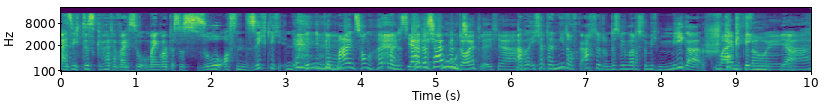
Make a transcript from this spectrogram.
als ich das gehört habe, war ich so, oh mein Gott, das ist so offensichtlich. In, in dem normalen Song hört man das Ja, wirklich das hört gut. man deutlich, ja. Aber ich habe da nie drauf geachtet und deswegen war das für mich mega shocking. Mindblowing, ja.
